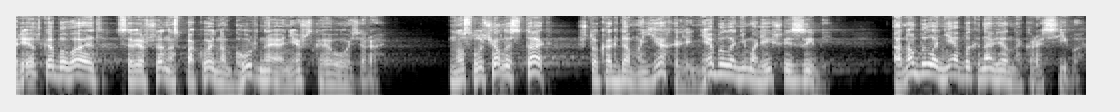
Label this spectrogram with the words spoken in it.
Редко бывает совершенно спокойно бурное Онежское озеро. Но случалось так, что когда мы ехали, не было ни малейшей зыби. Оно было необыкновенно красиво.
